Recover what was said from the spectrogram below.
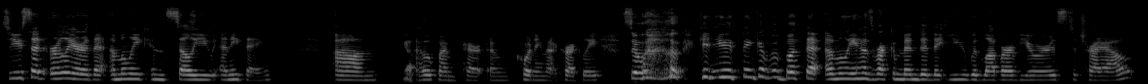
So you said earlier that Emily can sell you anything. Um, yeah. I hope I'm, par- I'm quoting that correctly. So, can you think of a book that Emily has recommended that you would love our viewers to try out?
